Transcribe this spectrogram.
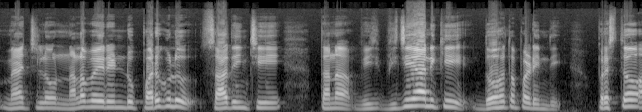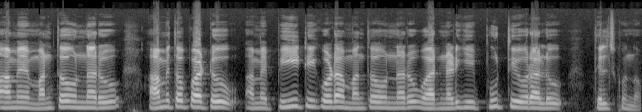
మ్యాచ్లో నలభై రెండు పరుగులు సాధించి తన వి విజయానికి దోహదపడింది. ప్రస్తుతం ఆమె మనతో ఉన్నారు. ఆమెతో పాటు ఆమె పీఈటీ కూడా మనతో ఉన్నారు. వారిని అడిగి పూర్తి వివరాలు తెలుసుకుందాం.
